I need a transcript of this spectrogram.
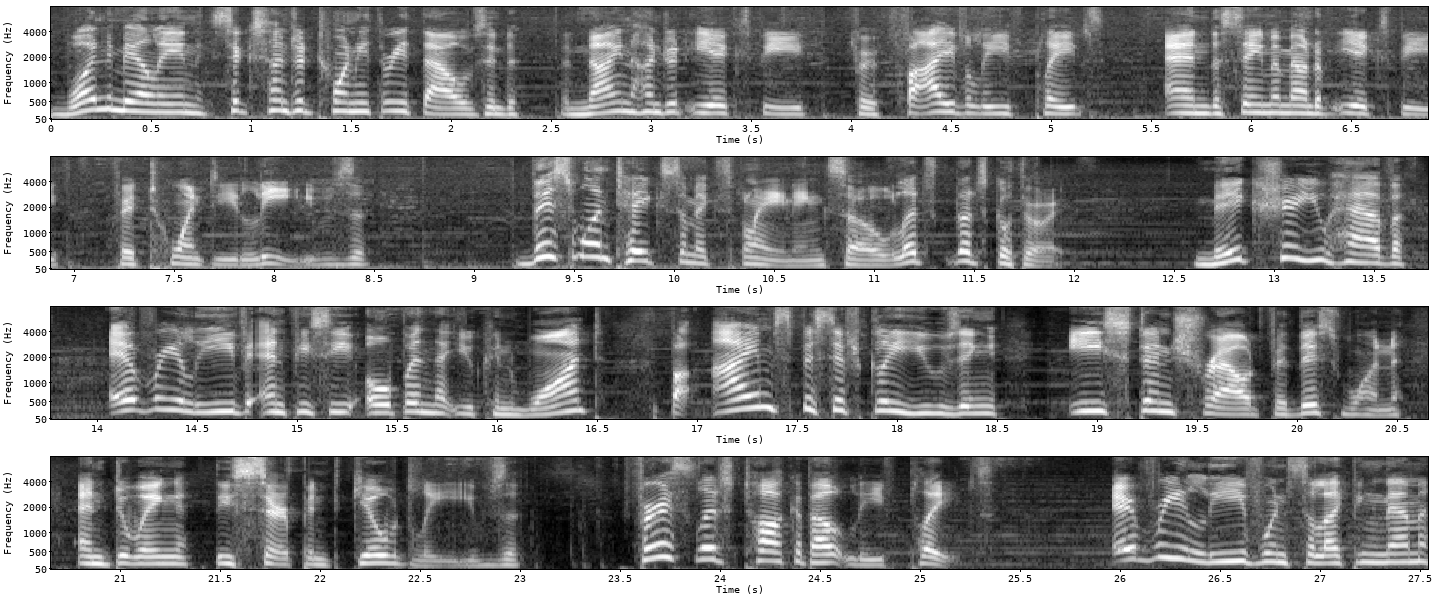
1,623,900 EXP for 5 leaf plates, and the same amount of EXP for 20 leaves. This one takes some explaining, so let's let's go through it. Make sure you have every leave NPC open that you can want, but I'm specifically using Eastern Shroud for this one, and doing the Serpent Guild leaves. First, let's talk about leaf plates. Every leave when selecting them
